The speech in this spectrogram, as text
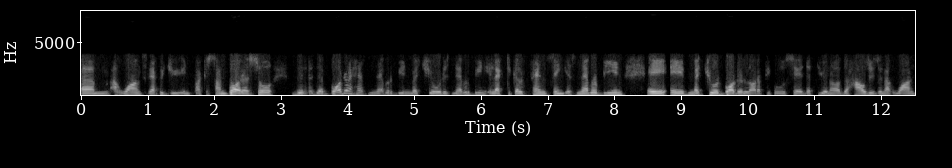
um, Afghans refugee in Pakistan border. So the, the border has never been matured. It's never been electrical fencing. It's never been a, a matured border. A lot of people will say that you know the houses in Afghan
